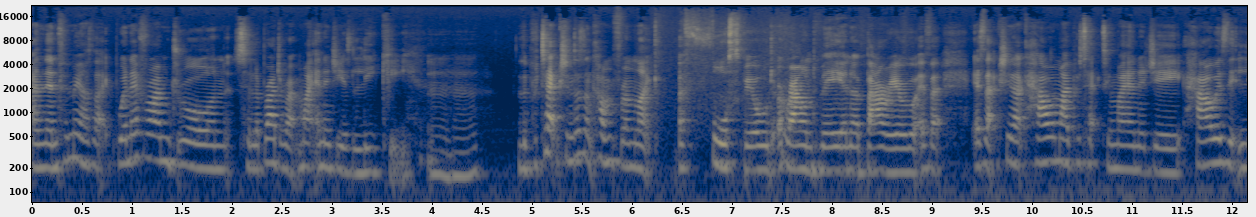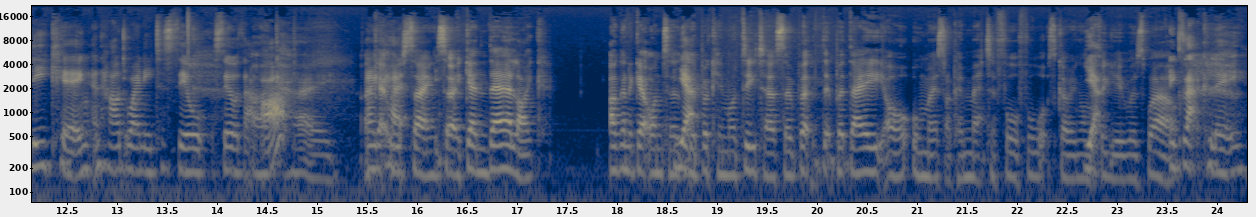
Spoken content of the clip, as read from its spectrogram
and then for me i was like whenever i'm drawn to labradorite my energy is leaky Mm-hmm. the protection doesn't come from like a force field around me and a barrier or whatever. It's actually like how am I protecting my energy? How is it leaking and how do I need to seal seal that up? Okay. I get what you're saying. So again, they're like, I'm going to get onto Yeah. the book in more detail. So, but but they are almost like a metaphor for what's going on Yeah. for you as well. Exactly.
